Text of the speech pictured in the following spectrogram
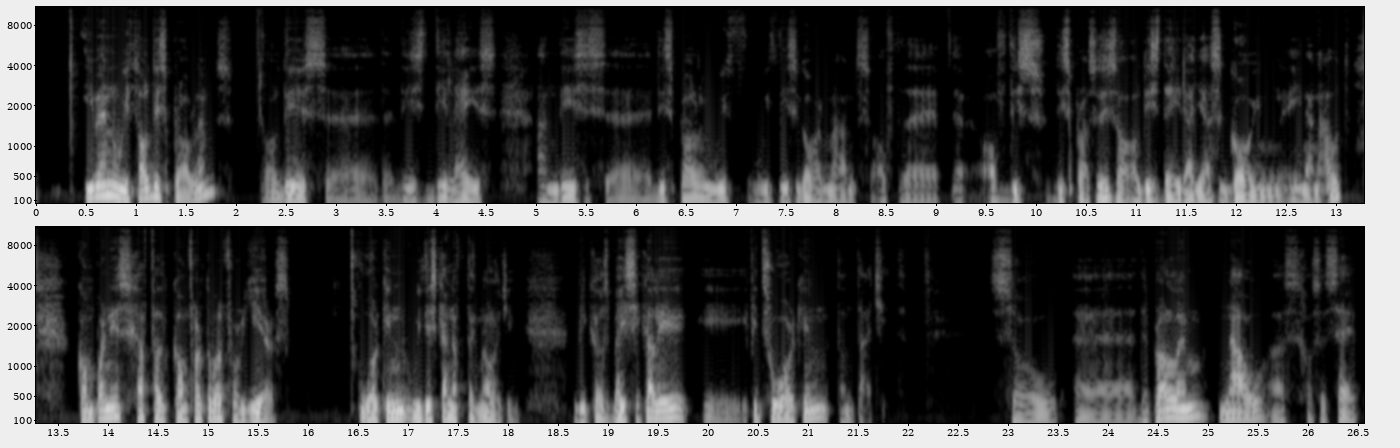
even with all these problems, all these uh, these delays and this uh, this problem with with this governance of the uh, of this these processes all this data just going in and out. Companies have felt comfortable for years working with this kind of technology because basically if it's working don't touch it so uh, the problem now, as Jose said,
